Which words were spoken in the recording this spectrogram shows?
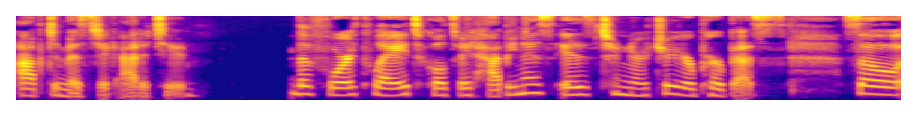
optimistic attitude. The fourth way to cultivate happiness is to nurture your purpose. So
